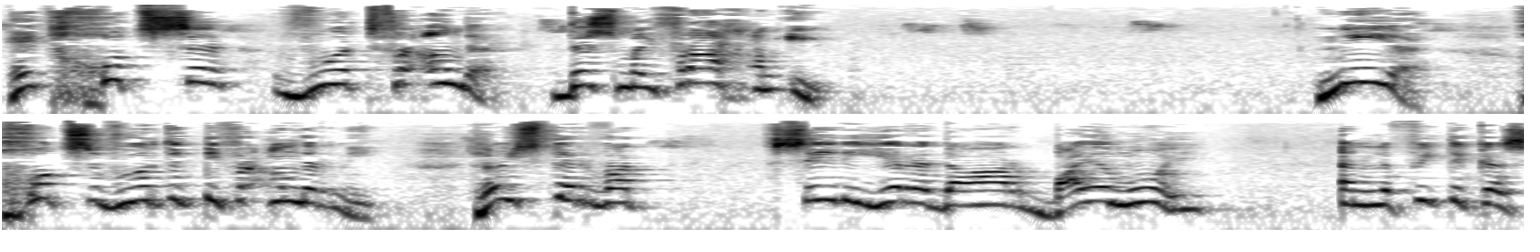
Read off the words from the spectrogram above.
het God se woord verander. Dis my vraag aan u. Nee, God se woord het nie verander nie. Luister wat sê die Here daar baie mooi in Levitikus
